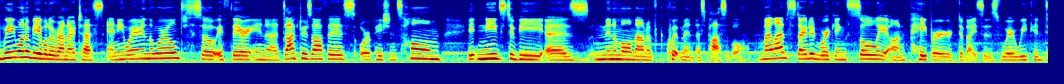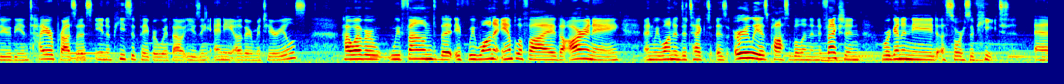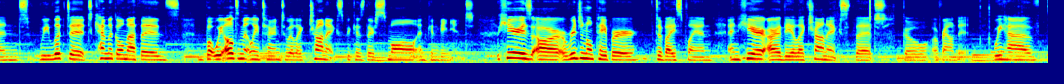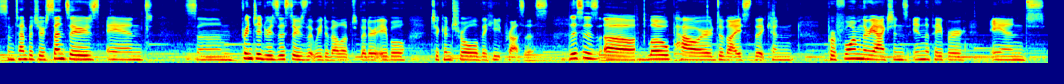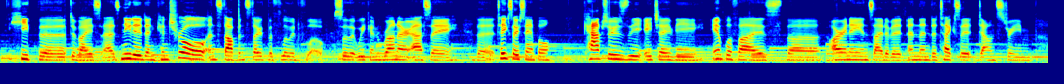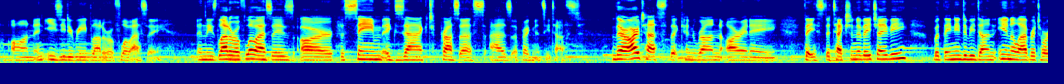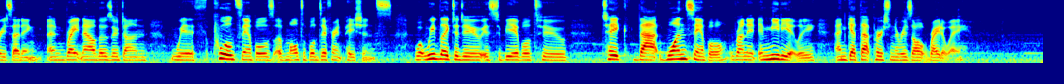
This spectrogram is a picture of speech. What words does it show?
We want to be able to run our tests anywhere in the world, so if they're in a doctor's office or a patient's home, it needs to be as minimal amount of equipment as possible. My lab started working solely on paper devices where we could do the entire process in a piece of paper without using any other materials. However, we found that if we want to amplify the RNA and we want to detect as early as possible in an infection, we're going to need a source of heat and we looked at chemical methods, but we ultimately turned to electronics because they're small and convenient. Here is our original paper device plan, and here are the electronics that go around it. We have some temperature sensors and some printed resistors that we developed that are able to control the heat process. This is a low power device that can perform the reactions in the paper and heat the device as needed and control and stop and start the fluid flow so that we can run our assay that takes our sample, captures the HIV, amplifies the RNA inside of it, and then detects it downstream on an easy to read lateral flow assay. And these lateral flow assays are the same exact process as a pregnancy test. There are tests that can run RNA-based detection of HIV, but they need to be done in a laboratory setting, and right now those are done with pooled samples of multiple different patients. What we'd like to do is to be able to take that one sample, run it immediately, and get that person a result right away.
